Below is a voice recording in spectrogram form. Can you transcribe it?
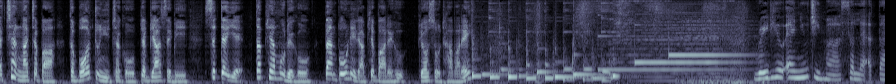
အချက်၅ချက်ပါသဘောတူညီချက်ကိုပြပြစေပြီးစစ်တပ်ရဲ့တပ်ဖြတ်မှုတွေကိုပံ့ပိုးနေတာဖြစ်ပါတယ်ဟုပြောဆိုထားပါတယ်။ Radio NUG မှာဆက်လက်အသံ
